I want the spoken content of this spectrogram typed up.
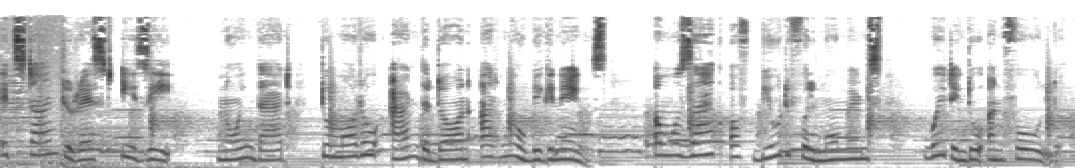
It's time to rest easy, knowing that tomorrow and the dawn are new beginnings, a mosaic of beautiful moments waiting to unfold.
